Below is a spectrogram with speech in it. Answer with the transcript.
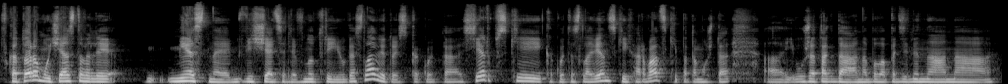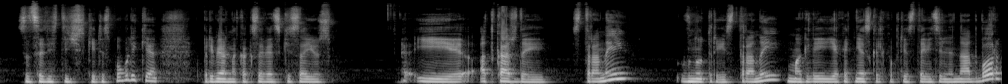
в котором участвовали местные вещатели внутри Югославии, то есть какой-то сербский, какой-то славянский, хорватский, потому что э, уже тогда она была поделена на социалистические республики, примерно как Советский Союз. И от каждой страны внутри страны могли ехать несколько представителей на отбор,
